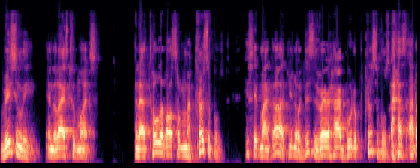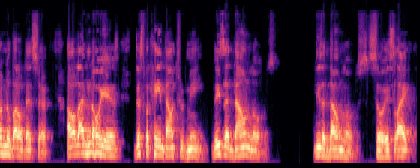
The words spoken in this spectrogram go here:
recently in the last two months. And I told him about some of my principles. He said, my God, you know, this is very high Buddha principles. I, I don't know about all that, sir. All I know is this what came down to me. These are downloads. These are downloads. So it's like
